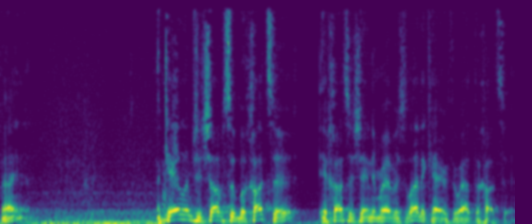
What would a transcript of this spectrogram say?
right? A kalim sheshavsu b'chatzer, ichatzer shenim revish allowed to carry throughout the chatzer.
